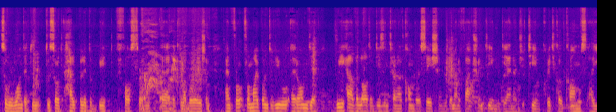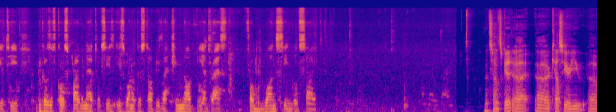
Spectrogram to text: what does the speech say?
So we wanted to, to sort of help a little bit foster uh, a collaboration. And for, from my point of view at Omdia, we have a lot of these internal conversation with the manufacturing team, with the energy team, critical comms, IoT, because of course private networks is, is one of those topics that cannot be addressed from one single side. That sounds good. Uh, uh, Kelsey, are you uh,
